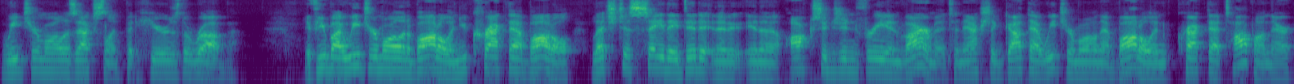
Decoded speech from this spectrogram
Wheat germ oil is excellent, but here's the rub. If you buy wheat germ oil in a bottle and you crack that bottle, let's just say they did it in, an oxygen-free environment and they actually got that wheat germ oil in that bottle and cracked that top on there.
